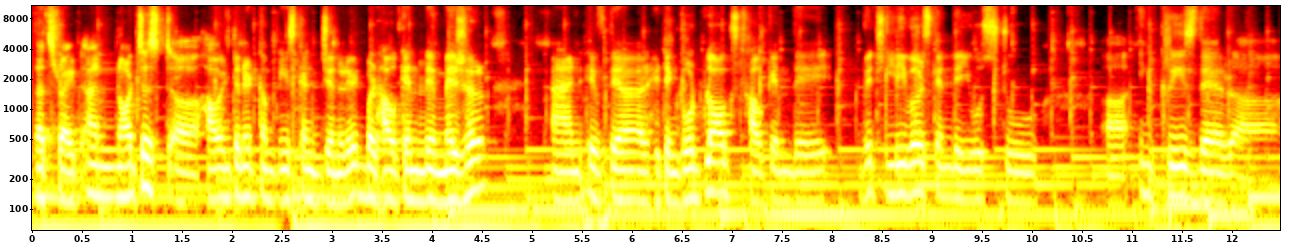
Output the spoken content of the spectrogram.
That's right, and not just uh, how internet companies can generate, but how can they measure, and if they are hitting roadblocks, how can they, which levers can they use to uh, increase their uh,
